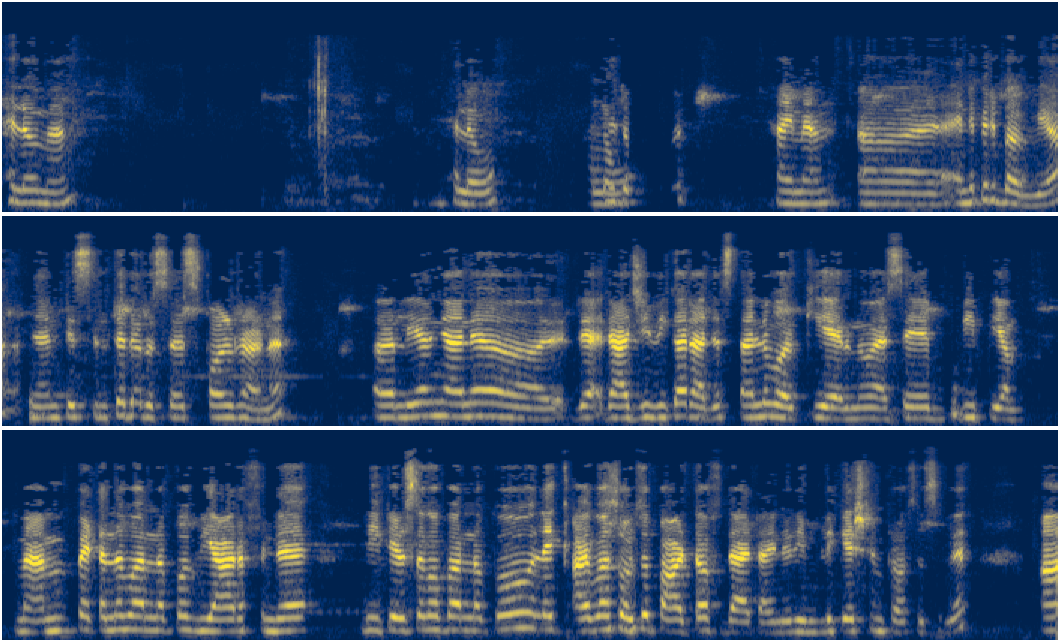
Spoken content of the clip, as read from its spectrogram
hello ma'am hello hello hi ma'am എന്റെ പേര് ഭവ്യ. ഞാൻ ഡിസിൽറ്റഡ് റിസർച്ച് സ്കോളറാണ്. ഏർലിയർ ഞാൻ രാജീവിക രാജസ്ഥാനിൽ വർക്ക് ചെയ്യായിരുന്നു as a B P M ma'am പെട്ടെന്ന് പറഞ്ഞപ്പോൾ വി ആർ എഫിന്റെ ഡീറ്റെയിൽസ് ഒക്കെ പറഞ്ഞപ്പോൾ like I was also part of that അതിന്റെ ഒരു ഇംപ്ലിക്കേഷൻ പ്രോസസ്സിൽ ആ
